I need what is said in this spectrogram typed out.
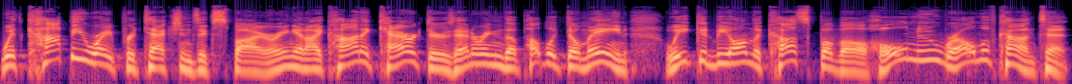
With copyright protections expiring and iconic characters entering the public domain, we could be on the cusp of a whole new realm of content.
